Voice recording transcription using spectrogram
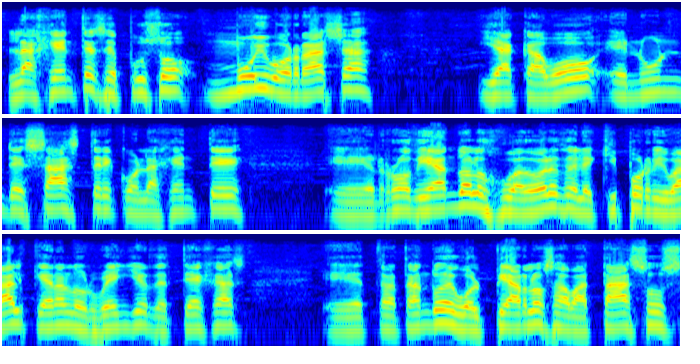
la gente se puso muy borracha y acabó en un desastre con la gente eh, rodeando a los jugadores del equipo rival, que eran los Rangers de Texas, eh, tratando de golpearlos a batazos.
